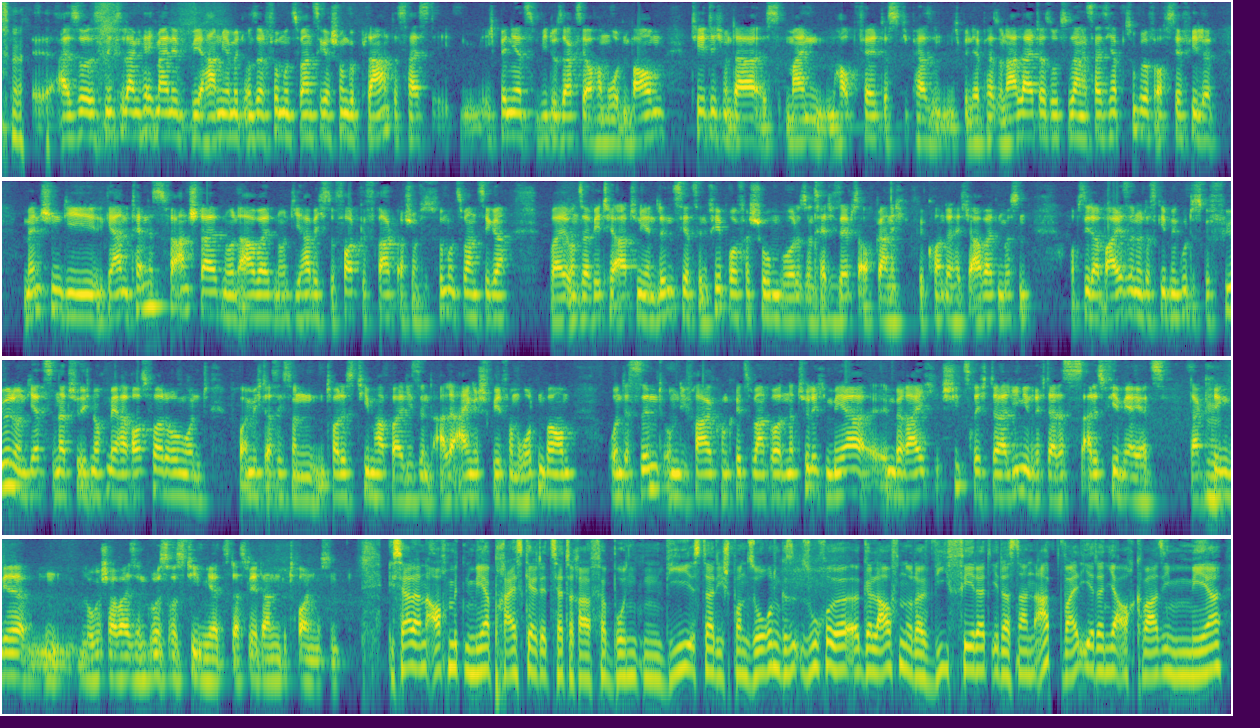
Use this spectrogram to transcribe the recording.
also ist nicht so lange her. Ich meine, wir haben ja mit unseren 25er schon geplant. Das heißt, ich bin jetzt, wie du sagst, ja auch am Roten Baum tätig und da ist mein Hauptfeld, das die Person, ich bin der Personalleiter sozusagen. Das heißt, ich habe Zugriff auf sehr viele Menschen, die gerne Tennis veranstalten und arbeiten und die habe ich sofort gefragt, auch schon fürs 25er, weil unser WTA-Turnier in Linz jetzt in Februar verschoben wurde, sonst hätte ich selbst auch gar nicht gekonnt, dann hätte ich arbeiten müssen, ob sie dabei sind und das gibt mir ein gutes Gefühl und jetzt natürlich noch mehr Herausforderungen und freue mich, dass ich so ein tolles Team habe, weil die sind alle eingespielt vom Roten Baum und es sind, um die Frage konkret zu beantworten, natürlich mehr im Bereich Schiedsrichter, Linienrichter, das ist alles viel mehr jetzt. Da kriegen wir logischerweise ein größeres Team jetzt, das wir dann betreuen müssen. Ist ja dann auch mit mehr Preisgeld etc. verbunden. Wie ist da die Sponsorensuche gelaufen oder wie federt ihr das dann ab? Weil ihr dann ja auch quasi mehr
